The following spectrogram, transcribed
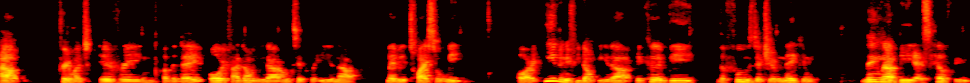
out pretty much every other day, or if I don't eat out, I'm typically eating out maybe twice a week. Or even if you don't eat out, it could be the foods that you're making may not be as healthy.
